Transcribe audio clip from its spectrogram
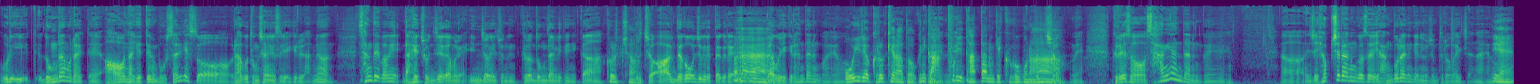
우리 농담을 할 때 아우 나 얘 때문에 못 살겠어라고 동창회에서 얘기를 하면 상대방이 나의 존재감을 인정해 주는 그런 농담이 되니까 그렇죠. 그렇죠. 아 내가 언제 그랬다 그래라고 얘기를 한다는 거예요. 오히려 그렇게라도 그러니까 네, 악플이 네. 낫다는 게 그거구나. 그렇죠. 네. 그래서 상의한다는 거에 어 이제 협치라는 것에 양보라는 개념이 좀 들어가 있잖아요. 예.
